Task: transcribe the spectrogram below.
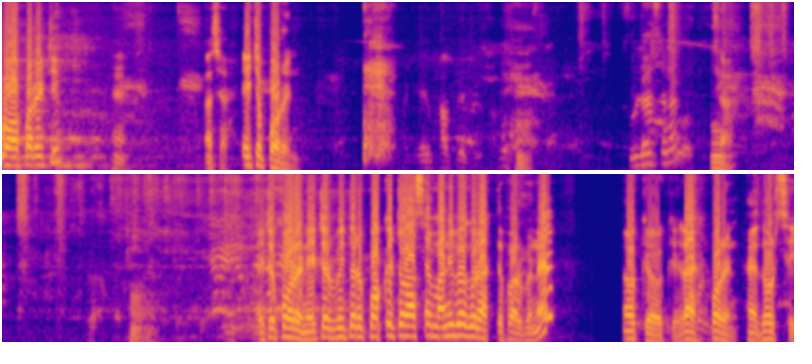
কোঅপারেটিভ হ্যাঁ। আচ্ছা এইটা পড়েন। না? না। এটা পড়েন এটার ভিতরে পকেটও আছে মানি ব্যাগও রাখতে পারবেন হ্যাঁ? ওকে ওকে, রাখ পড়েন হ্যাঁ ধরছি।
